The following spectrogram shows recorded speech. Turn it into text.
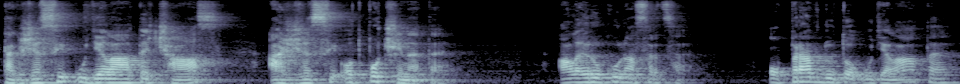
takže si uděláte čas a že si odpočinete. Ale ruku na srdce. Opravdu to uděláte?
